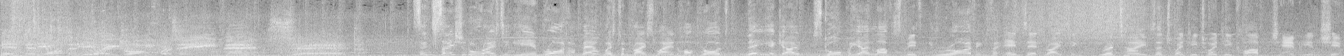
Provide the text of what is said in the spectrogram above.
In the Austin driving for Team. Sensational racing here right on Mount Western Raceway and Hot Rods. There you go. Scorpio Love Smith driving for NZ Racing retains the 2020 Club Championship.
